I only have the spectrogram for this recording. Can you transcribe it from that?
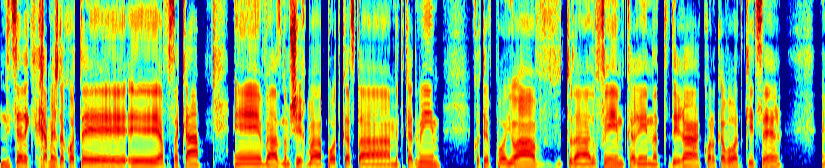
נצא לחמש דקות אה, אה, הפסקה, אה, ואז נמשיך בפודקאסט המתקדמים. כותב פה יואב, תודה אלופים, קארין את אדירה, כל הכבוד, קיצר. אה,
